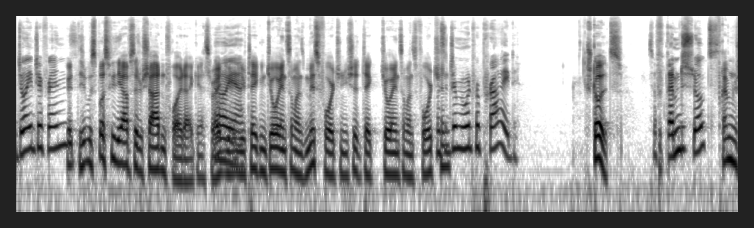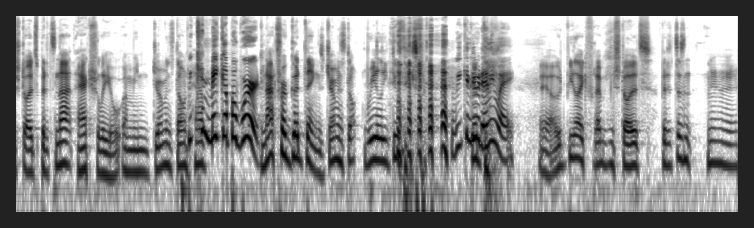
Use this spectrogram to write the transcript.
Joy at your friends? It, it was supposed to be the opposite of Schadenfreude, I guess, right? Oh, you're, yeah. you're taking joy in someone's misfortune. You should take joy in someone's fortune. What's the. German word for pride? Stolz, So Fremdstolz? Fremdenstolz, but it's not actually. I mean, Germans don't We have can make up a word. not for good things. Germans don't really do things. For, we can do it anyway. Yeah, it would be like Fremdenstolz, but it doesn't. eh.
